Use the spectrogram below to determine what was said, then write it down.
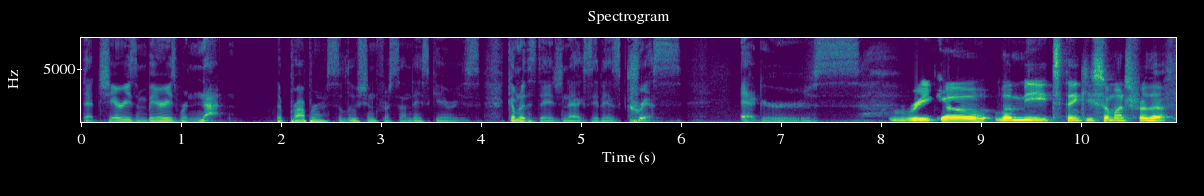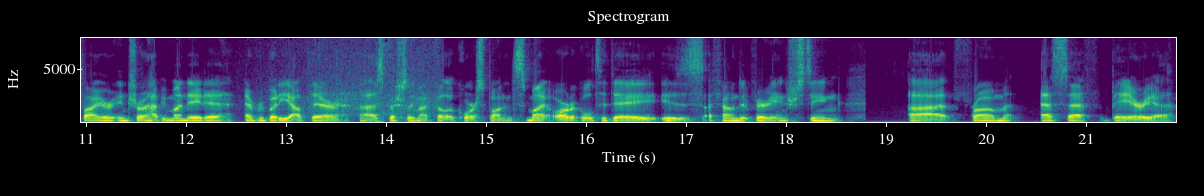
that cherries and berries were not the proper solution for Sunday scaries. Coming to the stage next, it is Chris Eggers. Rico Lamitte, thank you so much for the fire intro. Happy Monday to everybody out there, uh, especially my fellow correspondents. My article today is, I found it very interesting uh, from SF Bay Area.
